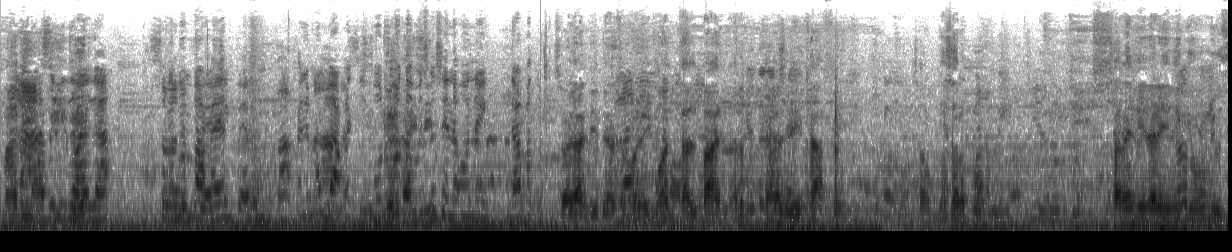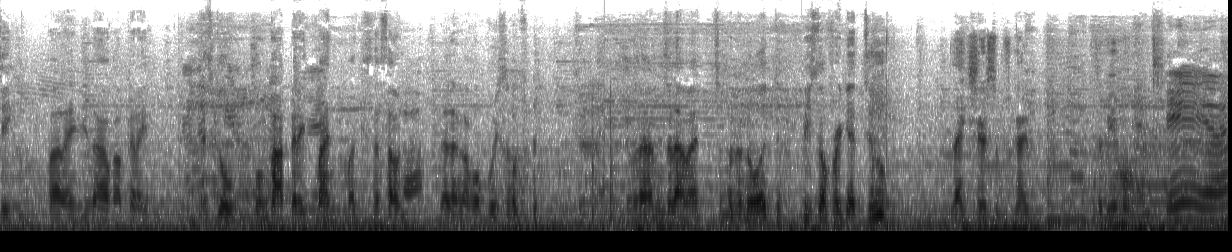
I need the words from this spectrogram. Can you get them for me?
Maddie, Sabi ni good? Gaga. So Alam mo refreshing bakit? pero mukha. Alam mo bakit? Puro Good, kasi nauna eh. Dapat So yan, dito yan sa Monay Montalban. Ano? Calle Cafe. Sarap na sarap po. Sana hindi narinig yung music para hindi tayo copyright. Let's go. Kung copyright man, magsa-sound na lang ako voice over. so maraming salamat sa panonood. Please don't forget to like, share, subscribe. Sabihin mo. Share.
